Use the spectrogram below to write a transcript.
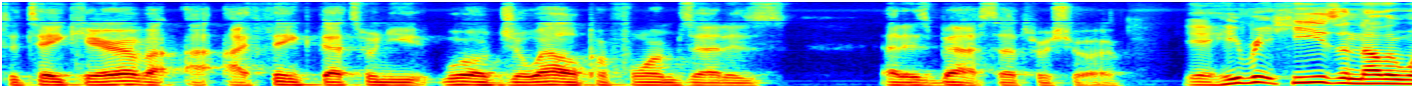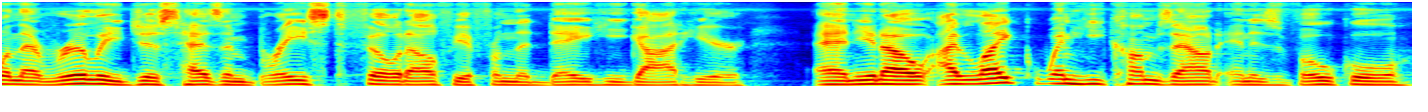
to take care of, I, I think that's when you well Joel performs at his at his best. That's for sure. Yeah, he re- he's another one that really just has embraced Philadelphia from the day he got here. And you know, I like when he comes out and is vocal,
